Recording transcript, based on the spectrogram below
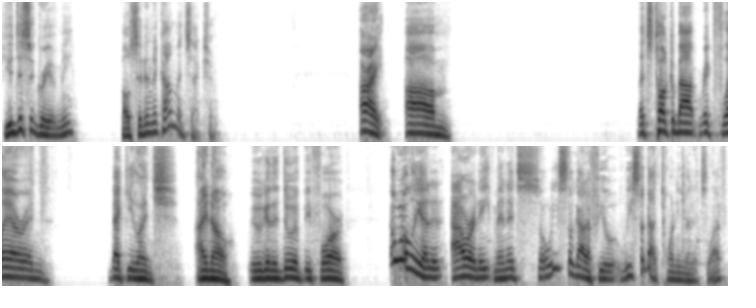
If you disagree with me, post it in the comment section. All right. Um, let's talk about Ric Flair and Becky Lynch. I know we were going to do it before. We're only at an hour and eight minutes, so we still got a few. We still got 20 minutes left.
